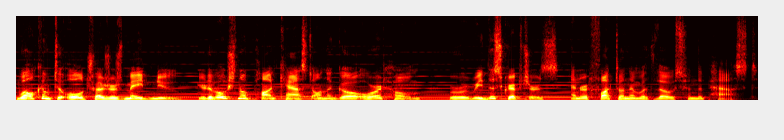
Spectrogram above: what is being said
Welcome to Old Treasures Made New, your devotional podcast on the go or at home, where we read the scriptures and reflect on them with those from the past.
